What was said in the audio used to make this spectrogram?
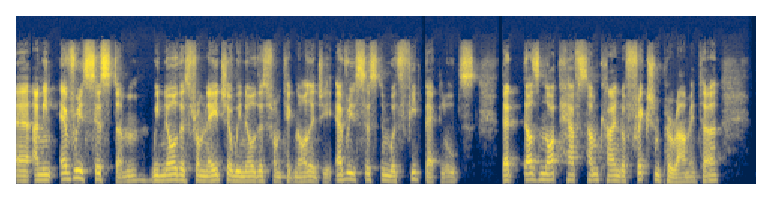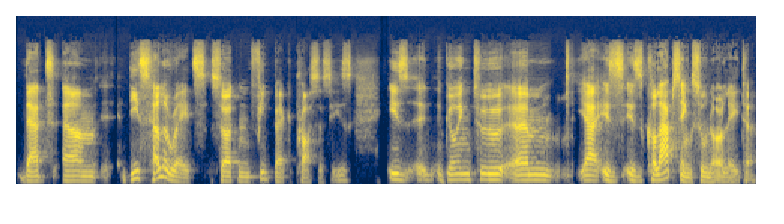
uh, I mean, every system, we know this from nature, we know this from technology, every system with feedback loops that does not have some kind of friction parameter that um, decelerates certain feedback processes is uh, going to um, yeah is is collapsing sooner or later.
